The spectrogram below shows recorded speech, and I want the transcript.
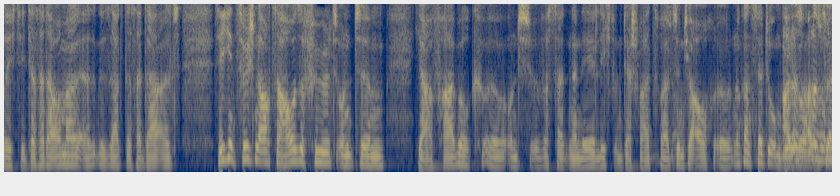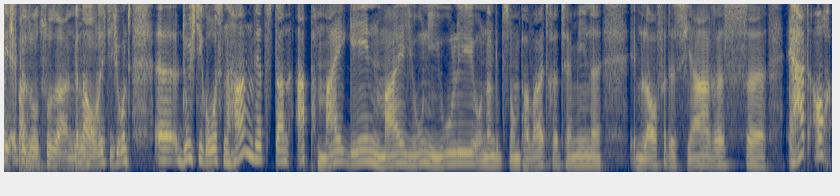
richtig. Das hat er auch mal äh, gesagt, dass er da als sich inzwischen auch zu Hause fühlt und ähm, ja, Freiburg äh, und was da in der Nähe liegt und der Schwarzwald sind ja auch äh, eine ganz nette Umgebung. Alles, alles um die. Ecke sozusagen, genau, richtig. Und äh, durch die großen Hallen wird's dann ab Mai gehen, Mai, Juni, Juli und dann gibt's noch ein paar weitere Termine im Laufe des Jahres. Äh, er hat auch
